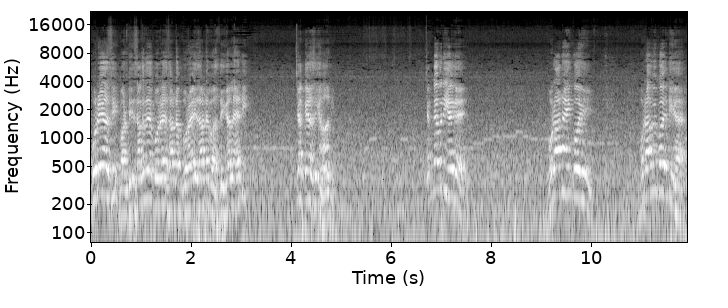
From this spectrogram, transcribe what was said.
ਬੁਰੇ ਅਸੀਂ ਬਣ ਨਹੀਂ ਸਕਦੇ, ਬੁਰੇ ਸਾਡਾ, ਬੁਰਾ ਹੀ ਸਾਡੇ ਵੱਸ ਦੀ ਗੱਲ ਹੈ ਨਹੀਂ। ਚੰਗੇ ਅਸੀਂ ਹਾਂ ਨਹੀਂ। ਚੰਗੇ ਵੀ ਨਹੀਂ ਹੈਗੇ। ਬੁਰਾ ਨਹੀਂ ਕੋਈ। ਬੁਰਾ ਵੀ ਕੋਈ ਨਹੀਂ ਹੈ।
